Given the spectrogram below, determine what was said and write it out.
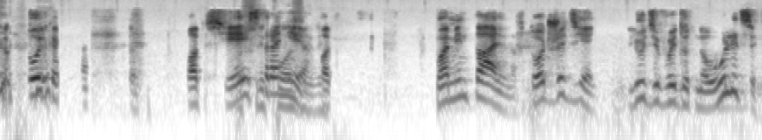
как только по всей Пошли стране, по, моментально, в тот же день, люди выйдут на улицы,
